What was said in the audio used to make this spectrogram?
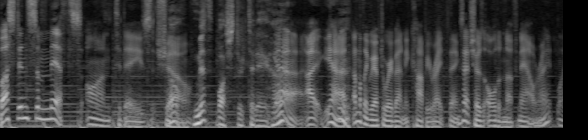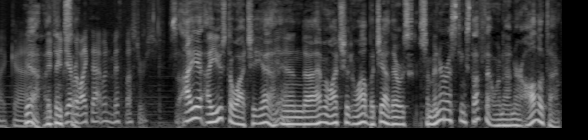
busting some myths on today's show. Oh, Mythbuster today, huh? Yeah, I, yeah, I don't think we have to worry about any copyright things. That show's old enough now, right? Like, uh, Yeah, I did, think did you ever like that one, MythBusters? So I I used to watch it, yeah, and uh, I haven't watched it in a while. But yeah, there was some interesting stuff that went on there all the time.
